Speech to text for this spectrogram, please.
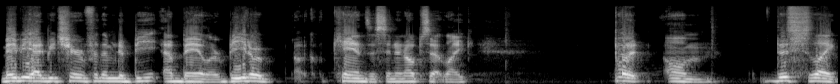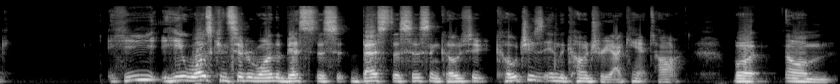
maybe I'd be cheering for them to beat a Baylor, beat a Kansas in an upset like but um this like he he was considered one of the best best assistant coach, coaches in the country. I can't talk. But um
